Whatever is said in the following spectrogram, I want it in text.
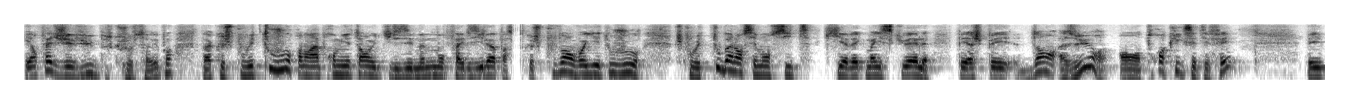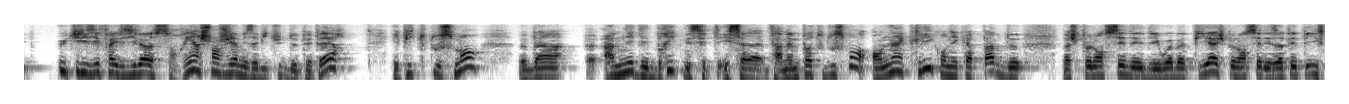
Et en fait, j'ai vu, parce que je le savais pas, bah, que je pouvais toujours pendant un premier temps utiliser même mon FileZilla parce que je pouvais envoyer toujours, je pouvais tout balancer mon site qui avec MySQL, PHP dans Azure, en trois clics c'était fait. Et utiliser FileZilla sans rien changer à mes habitudes de pépère, et puis tout doucement, euh, ben euh, amener des briques, mais c'est enfin même pas tout doucement. En un clic, on est capable de, ben, je peux lancer des, des, web API, je peux lancer des APPX,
